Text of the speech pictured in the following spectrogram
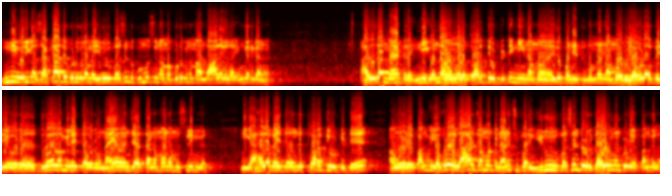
இன்னி வரைக்கும் ஜக்காத்து கொடுக்குறோம் இருபது பர்சன்ட் குமுசு நம்ம கொடுக்கணுமா? அந்த ஆளுகளை எங்கே இருக்காங்க? அதுதான் மேட்ரு இன்னைக்கு வந்து அவங்கள துரத்தி விட்டுட்டு நீ நம்ம இது பண்ணிட்டு இருந்தோம்னா நம்ம ஒரு எவ்வளோ பெரிய ஒரு துரோகம் இழைத்த ஒரு நயவஞ்சத்தனமான முஸ்லீம்கள். நீங்க அகலபயத்தை வந்து துரத்தி விட்டுட்டு அவங்களுடைய பங்கு எவ்வளோ லார்ஜ் அமௌண்ட் நினச்சி பாருங்க. இருபது பர்சன்ட் ஒரு கவர்மெண்ட்டுடைய பங்குல.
